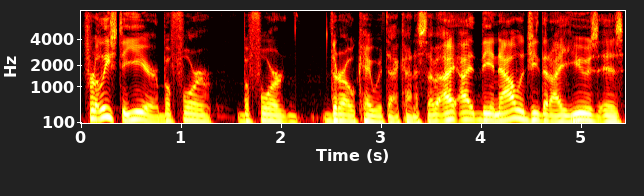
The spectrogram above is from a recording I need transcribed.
for at least a year before before they're okay with that kind of stuff. I, I the analogy that I use is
